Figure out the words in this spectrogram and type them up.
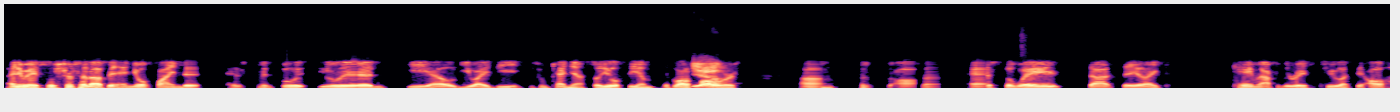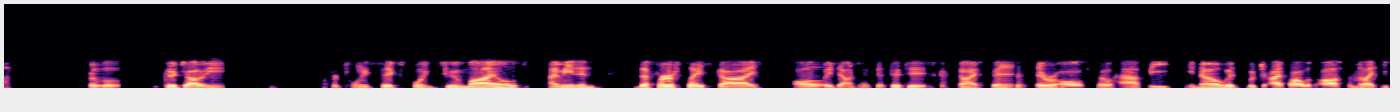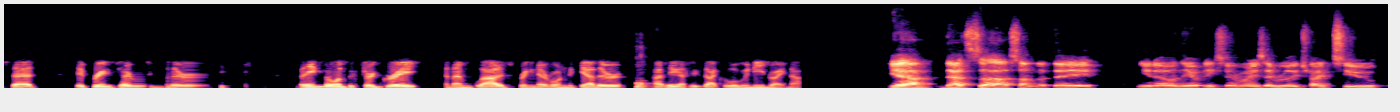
Anyway, so search that up and, and you'll find it. His name is Eluid, E L U I D. He's from Kenya, so you'll see him. He has a lot of yeah. followers. Um, awesome, and just the way that they like came after the race too. Like they all good job I mean, for 26.2 miles. I mean, and the first place guy all the way down to like the 50th guy finished. They were all so happy, you know, which I thought was awesome. And like you said, it brings everyone together. I think the Olympics are great, and I'm glad it's bringing everyone together. I think that's exactly what we need right now. Yeah, that's uh, something that they, you know, in the opening ceremonies, they really tried to,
